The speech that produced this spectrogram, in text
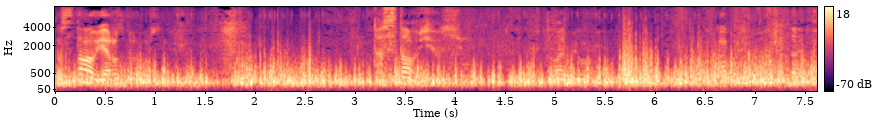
Та став, я розберусь. Та став я. Давай бігом. Капельницю вставляй.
